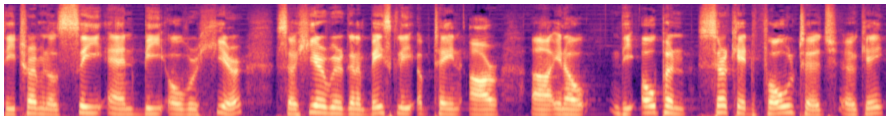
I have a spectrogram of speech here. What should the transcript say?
the terminals C and B over here. So here we're going to basically obtain our uh, you know the open circuit voltage okay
